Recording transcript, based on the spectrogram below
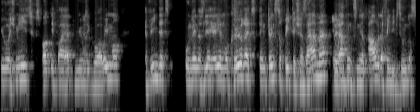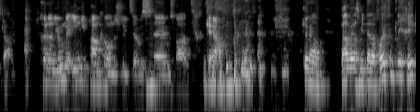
Juri Schmid, Spotify, Apple Music, wo auch immer. Ihr findet und wenn ihr das Lied irgendwo hört, dann tun es doch bitte Shazamen, weil das funktioniert auch, das finde ich besonders geil. Können einen jungen Indie-Punker unterstützen aus, äh, aus Wald. Genau. genau. Da wäre es mit der Veröffentlichung.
